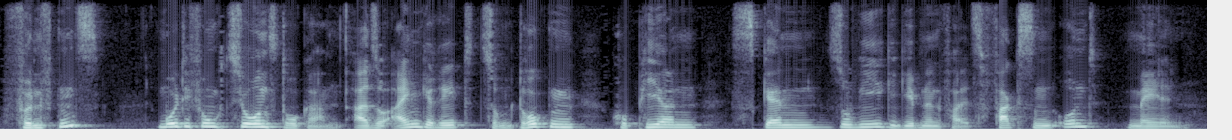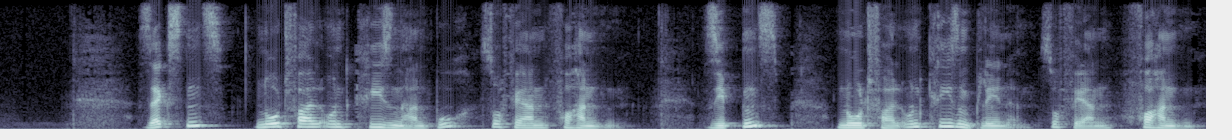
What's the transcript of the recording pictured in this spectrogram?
Fünftens Multifunktionsdrucker, also ein Gerät zum Drucken, Kopieren, Scannen sowie gegebenenfalls Faxen und Mailen. Sechstens Notfall- und Krisenhandbuch, sofern vorhanden. Siebtens Notfall- und Krisenpläne, sofern vorhanden.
